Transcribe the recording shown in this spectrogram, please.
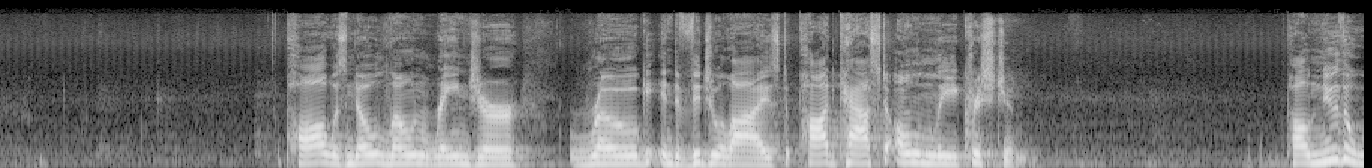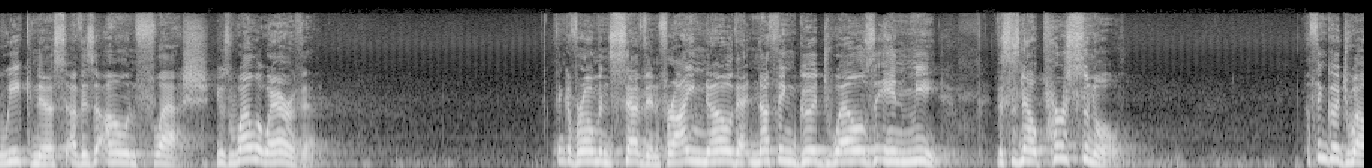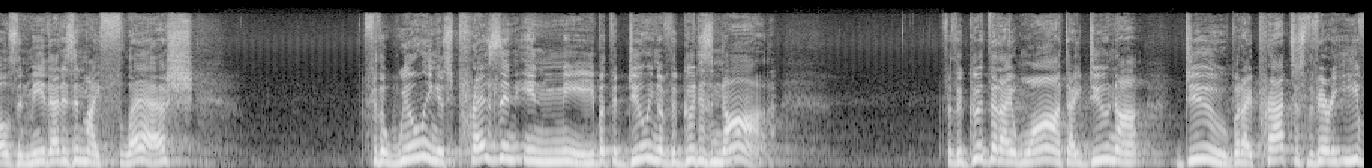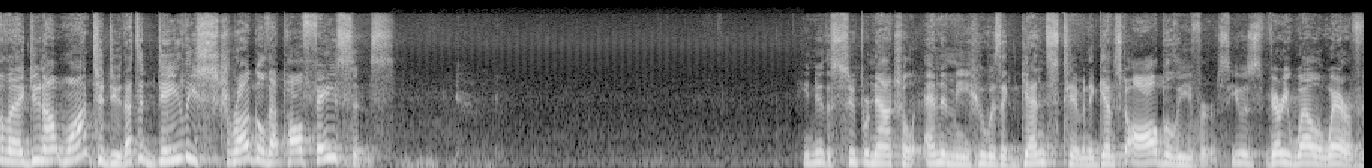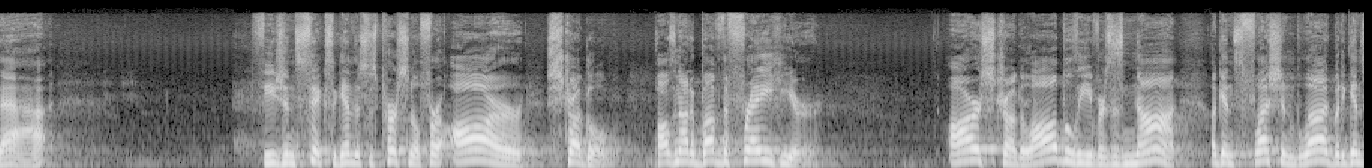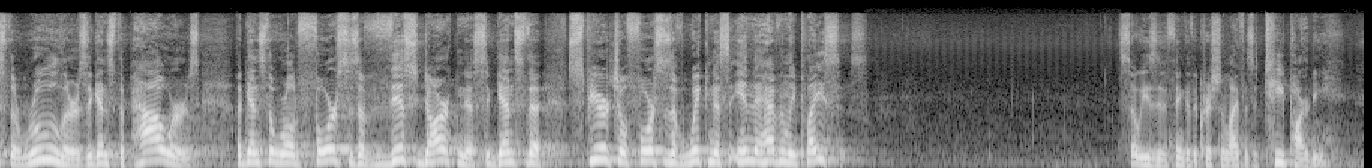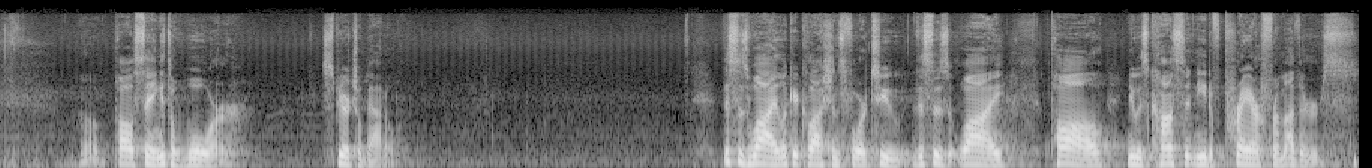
Paul was no lone ranger rogue, individualized, podcast only Christian. Paul knew the weakness of his own flesh, he was well aware of it. Think of Romans 7 For I know that nothing good dwells in me. This is now personal. Nothing good dwells in me, that is in my flesh. For the willing is present in me, but the doing of the good is not. For the good that I want, I do not do, but I practice the very evil that I do not want to do. That's a daily struggle that Paul faces. He knew the supernatural enemy who was against him and against all believers. He was very well aware of that. Ephesians 6, again, this is personal, for our struggle. Paul's not above the fray here. Our struggle, all believers, is not against flesh and blood, but against the rulers, against the powers, against the world forces of this darkness, against the spiritual forces of wickedness in the heavenly places. It's so easy to think of the Christian life as a tea party. Uh, Paul's saying it's a war, spiritual battle. This is why, look at Colossians 4 2. This is why Paul knew his constant need of prayer from others.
